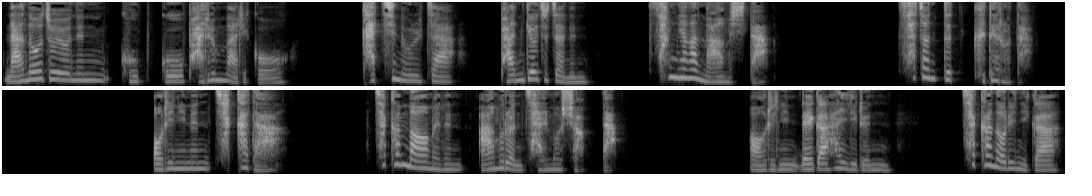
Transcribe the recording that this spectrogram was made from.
나눠줘요는 곱고 바른 말이고 같이 놀자, 반겨주자는 상냥한 마음씨다. 사전 뜻 그대로다. 어린이는 착하다. 착한 마음에는 아무런 잘못이 없다. 어린이 내가 할 일은 착한 어린이가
